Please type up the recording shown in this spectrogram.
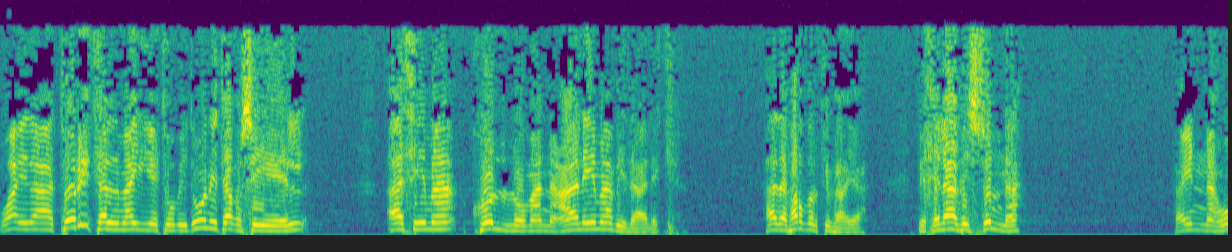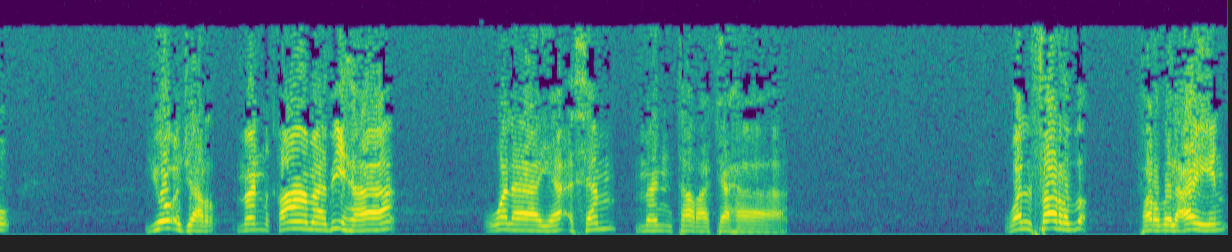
وإذا ترك الميت بدون تغسيل أثم كل من علم بذلك. هذا فرض الكفاية. بخلاف السنة فإنه يؤجر من قام بها ولا يأثم من تركها. والفرض فرض العين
